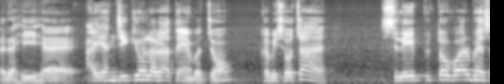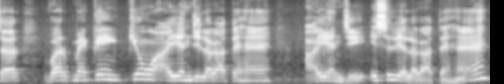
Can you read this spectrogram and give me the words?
रही है। आई क्यों लगाते हैं बच्चों? कभी सोचा है? स्लीप तो वर्ब है सर वर्ब में कहीं क्यों आई लगाते हैं? आई इसलिए लगाते हैं।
